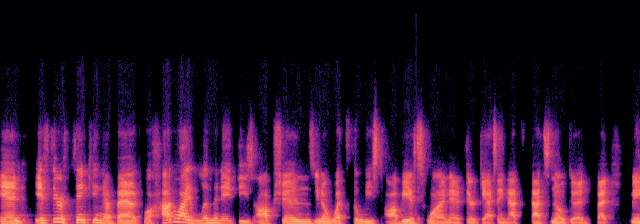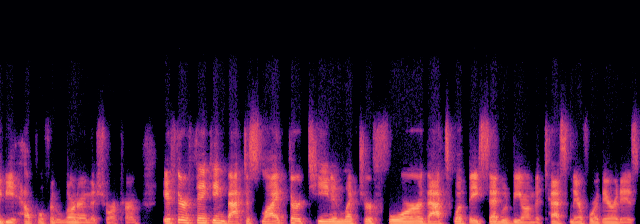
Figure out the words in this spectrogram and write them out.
and if they're thinking about, well, how do I eliminate these options? You know, what's the least obvious one? And if they're guessing that that's no good, but maybe helpful for the learner in the short term. If they're thinking back to slide 13 in lecture four, that's what they said would be on the test, and therefore there it is.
